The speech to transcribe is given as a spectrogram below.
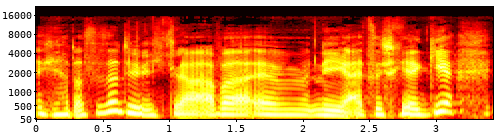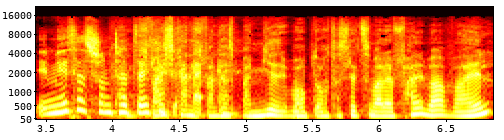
Ja, das ist natürlich klar, aber ähm, nee, als ich reagiere, mir ist das schon ich tatsächlich. weiß gar nicht, wann das bei mir überhaupt auch das letzte Mal der Fall war, weil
